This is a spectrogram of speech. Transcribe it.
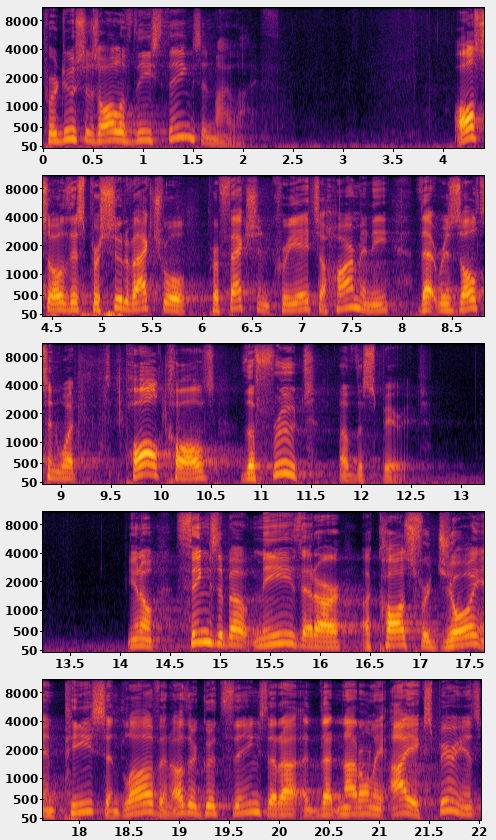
produces all of these things in my life. Also, this pursuit of actual perfection creates a harmony that results in what Paul calls the fruit of the Spirit. You know, things about me that are a cause for joy and peace and love and other good things that, I, that not only I experience,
